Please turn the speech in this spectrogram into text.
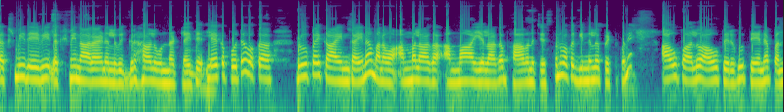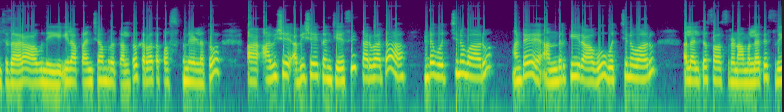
లక్ష్మీదేవి లక్ష్మీనారాయణుల విగ్రహాలు ఉన్నట్లయితే లేకపోతే ఒక రూపాయి కాయిన్కైనా మనం అమ్మలాగా అమ్మ అయ్యలాగా భావన చేసుకుని ఒక గిన్నెలో పెట్టుకుని ఆవు పాలు ఆవు పెరుగు తేనె పంచదార ఆవు నెయ్యి ఇలా పంచామృతాలతో తర్వాత పసుపు నీళ్ళతో అభిషే అభిషేకం చేసి తర్వాత అంటే వచ్చిన వారు అంటే అందరికీ రావు వచ్చిన వారు లలిత సహస్రనామం లేకపోతే శ్రీ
